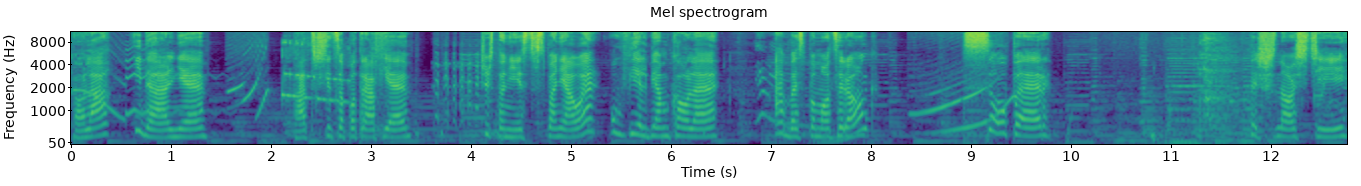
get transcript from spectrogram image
Kola? Idealnie. Patrzcie co potrafię. Czyż to nie jest wspaniałe? Uwielbiam kole. A bez pomocy rąk? Super! Pyszności.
